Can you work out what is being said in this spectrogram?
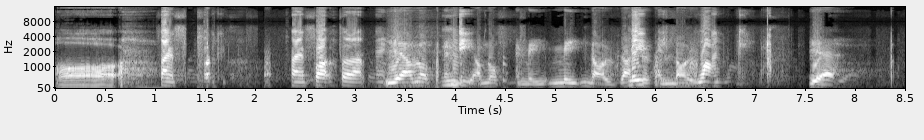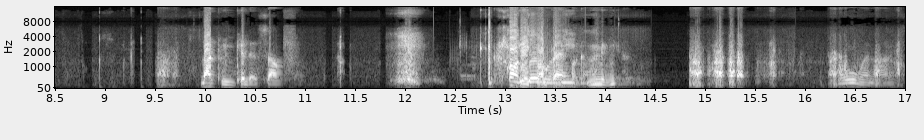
Oh, Thank fuck. Thank fuck for that, mate. Yeah, I'm not playing Meat. meat. I'm not playing meat. Meat, no. That's Me, a no. wank. Yeah. That can kill itself. Can't deal I'm with meat. Oh my nice.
